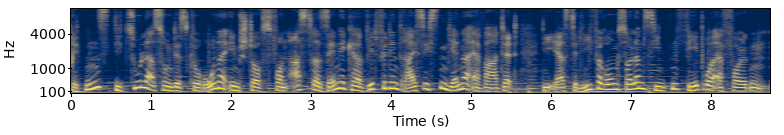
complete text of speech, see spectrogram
Drittens, die Zulassung des Corona-Impfstoffs von AstraZeneca wird für den 30. Jänner erwartet. Die erste Lieferung soll am 7. Februar erfolgen.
